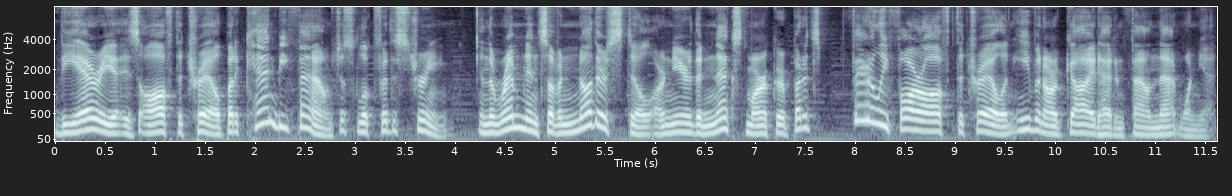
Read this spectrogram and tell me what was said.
The area is off the trail, but it can be found, just look for the stream. And the remnants of another still are near the next marker, but it's fairly far off the trail, and even our guide hadn't found that one yet.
